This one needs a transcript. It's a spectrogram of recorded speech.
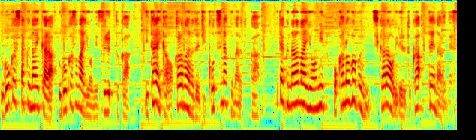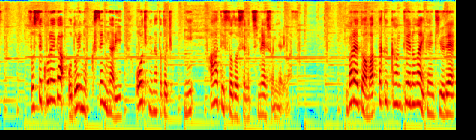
動かしたくないから動かさないようにするとか、痛いかわからないのでぎこちなくなるとか、痛くならないように他の部分に力を入れるとかってなるんです。そしてこれが踊りの癖になり、大きくなった時にアーティストとしての致命傷になります。バレエとは全く関係のない研究で、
